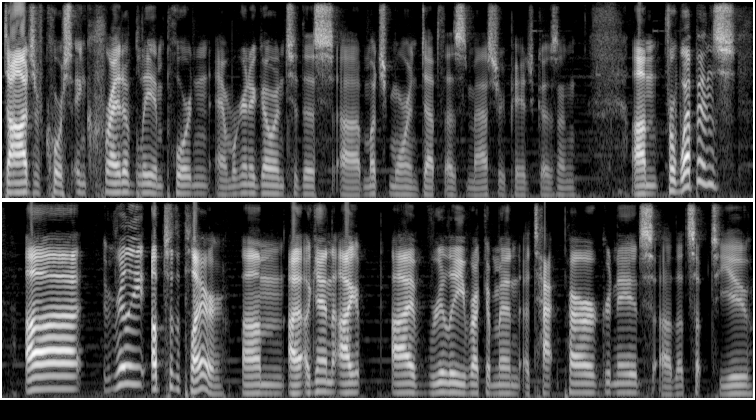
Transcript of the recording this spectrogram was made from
dodge, of course, incredibly important, and we're going to go into this uh, much more in depth as the mastery page goes in. Um, for weapons, uh, really up to the player. Um, I, again, I I really recommend attack power grenades. Uh, that's up to you.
